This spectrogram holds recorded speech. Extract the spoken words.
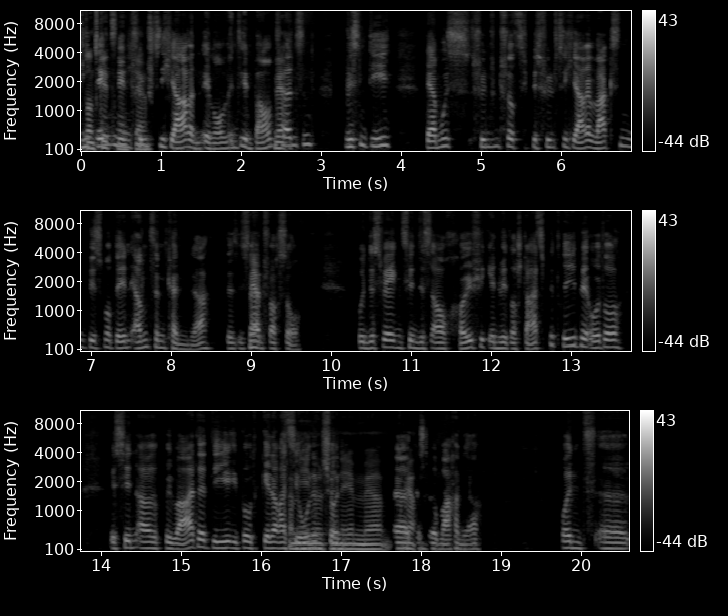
Die denken nicht, in 50 ja. Jahren immer. Wenn sie einen Baum pflanzen, wissen die, der muss 45 bis 50 Jahre wachsen, bis man den ernten kann. Ja, das ist einfach so. Und deswegen sind es auch häufig entweder Staatsbetriebe oder es sind auch Private, die über Generationen schon ja. Äh, ja. das so machen. Ja. Und äh,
